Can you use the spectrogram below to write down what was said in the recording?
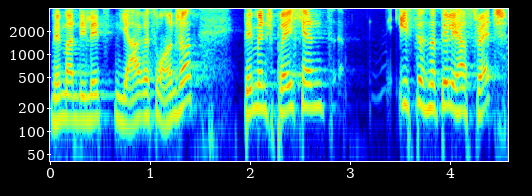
wenn man die letzten Jahre so anschaut. Dementsprechend ist das natürlich ein Stretch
